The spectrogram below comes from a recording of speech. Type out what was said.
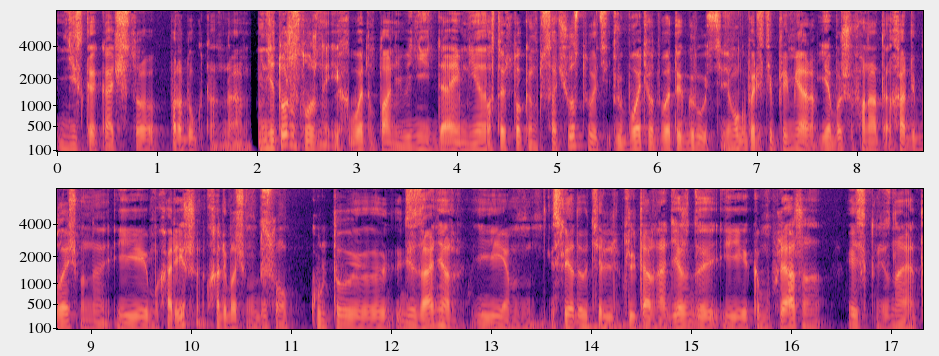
низкое качество продукта. Да. Мне тоже сложно их в этом плане винить, да, и мне остается только им посочувствовать и пребывать вот в этой грусти. Я могу привести пример. Я больше фанат Харди Блэчмана и Махариша. Харди Блэчман, безусловно, культовый дизайнер и исследователь утилитарной одежды и камуфляжа. Если кто не знает,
